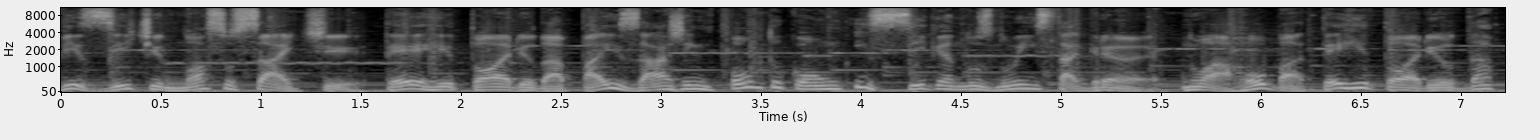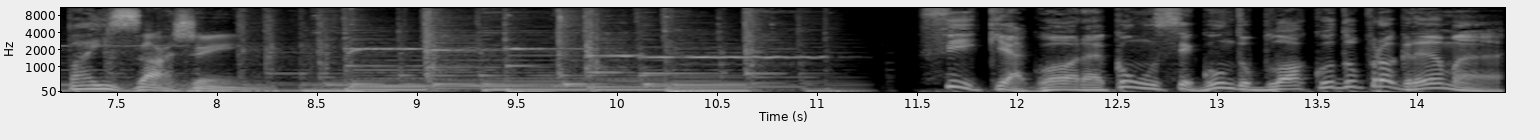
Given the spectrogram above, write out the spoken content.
Visite nosso site territoriodapaisagem.com e siga-nos no Instagram, no arroba Território da Paisagem. Fique agora com o segundo bloco do programa.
